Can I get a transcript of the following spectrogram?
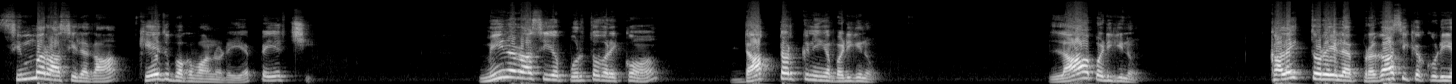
சிம்ம ராசியில தான் கேது பகவானுடைய பெயர்ச்சி. மீன ராசியை பொறுத்த வரைக்கும் டாக்டருக்கு நீங்கள் படிக்கணும். லா படிக்கணும். கலைத்துறையில் பிரகாசிக்கக்கூடிய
